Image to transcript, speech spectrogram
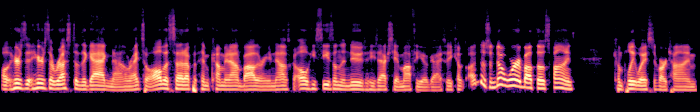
oh, here's the here's the rest of the gag now, right? So all the setup with him coming out and bothering him now it's oh he sees on the news that he's actually a mafia guy, so he comes. Oh, doesn't don't worry about those fines. Complete waste of our time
